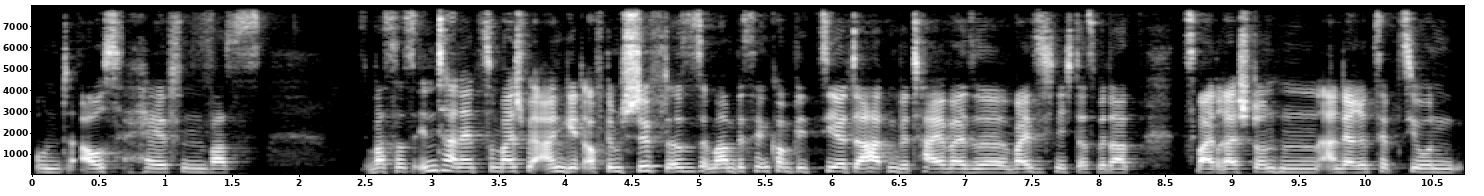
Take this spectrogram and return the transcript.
und Aushelfen, was, was das Internet zum Beispiel angeht auf dem Schiff. Das ist immer ein bisschen kompliziert. Da hatten wir teilweise, weiß ich nicht, dass wir da zwei, drei Stunden an der Rezeption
